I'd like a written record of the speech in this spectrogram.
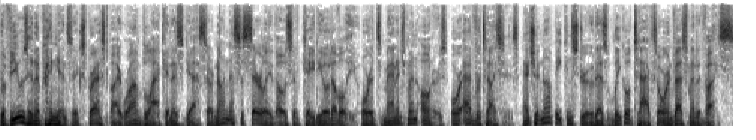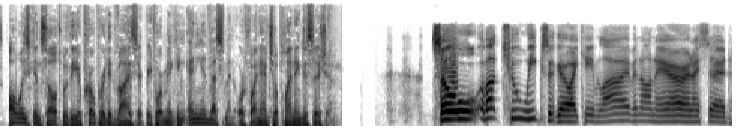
The views and opinions expressed by Rob Black and his guests are not necessarily those of KDOW or its management owners or advertisers and should not be construed as legal tax or investment advice. Always consult with the appropriate advisor before making any investment or financial planning decision. So, about two weeks ago, I came live and on air and I said,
